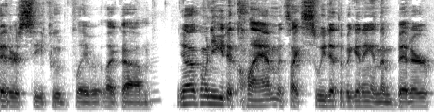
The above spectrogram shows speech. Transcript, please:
bitter seafood flavor. Like um, mm-hmm. you know, like when you eat a clam, it's like sweet at the beginning and then bitter.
